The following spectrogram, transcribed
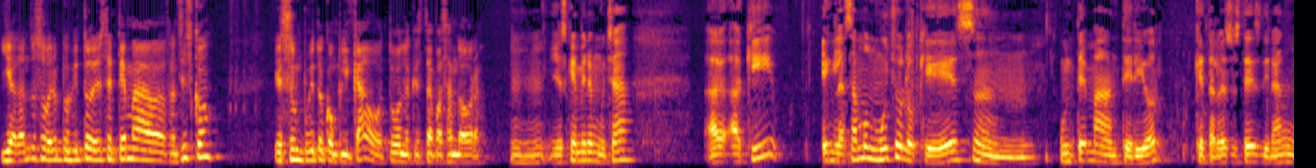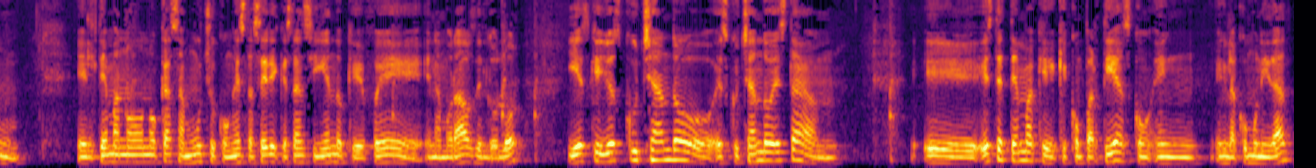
Y hablando sobre un poquito de este tema, Francisco, es un poquito complicado todo lo que está pasando ahora. ujú. Y es que miren mucha, a- aquí enlazamos mucho lo que es mm, un tema anterior, que tal vez ustedes dirán, el tema no, no casa mucho con esta serie que están siguiendo, que fue Enamorados del Dolor. Y es que yo escuchando, escuchando esta, mm, eh, este tema que, que compartías con, en, en la comunidad,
